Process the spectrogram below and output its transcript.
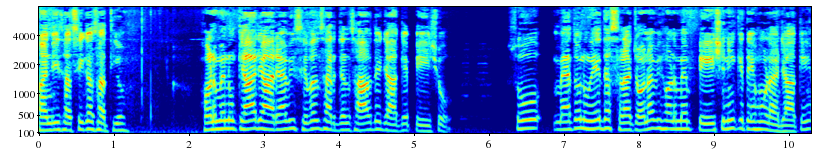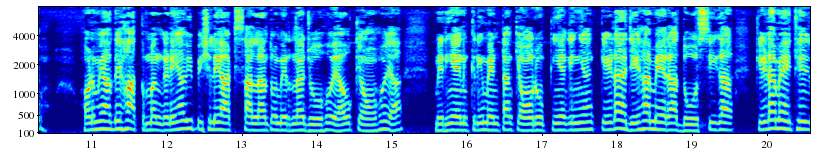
ਹਾਂਜੀ, ਸਤਿ ਸ਼੍ਰੀ ਅਕਾਲ ਸਾਥੀਓ। ਹੁਣ ਮੈਨੂੰ ਕਿਹਾ ਜਾ ਰਿਹਾ ਵੀ ਸਿਵਲ ਸਰਜਨ ਸਾਹਿਬ ਦੇ ਜਾ ਕੇ ਪੇਸ਼ ਹੋ। ਸੋ ਮੈਂ ਤੁਹਾਨੂੰ ਇਹ ਦੱਸਣਾ ਚਾਹੁੰਦਾ ਵੀ ਹੁਣ ਮੈਂ ਪੇਸ਼ ਨਹੀਂ ਕਿਤੇ ਹੋਣਾ ਜਾ ਕੇ। ਹੁਣ ਮੈਂ ਆਪਦੇ ਹੱਕ ਮੰਗਣੇ ਆ ਵੀ ਪਿਛਲੇ 8 ਸਾਲਾਂ ਤੋਂ ਮੇਰੇ ਨਾਲ ਜੋ ਹੋਇਆ, ਉਹ ਕਿਉਂ ਹੋਇਆ? ਮੇਰੀਆਂ ਇਨਕਰੀਮੈਂਟਾਂ ਕਿਉਂ ਰੋਕੀਆਂ ਗਈਆਂ? ਕਿਹੜਾ ਅਜਿਹਾ ਮੇਰਾ ਦੋਸਤ ਸੀਗਾ? ਕਿਹੜਾ ਮੈਂ ਇੱਥੇ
